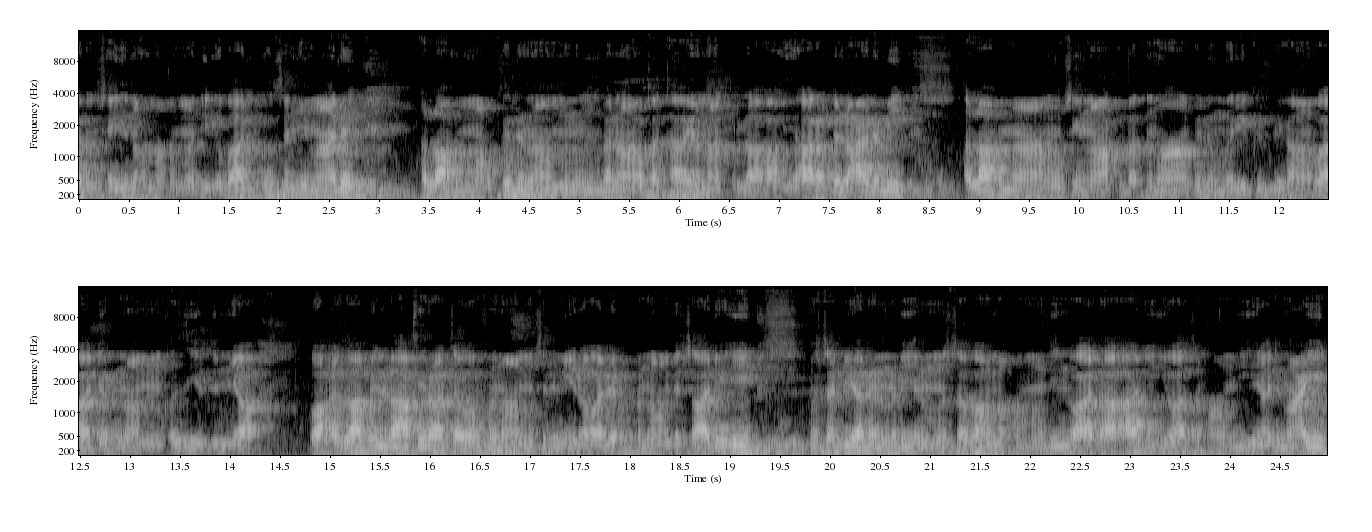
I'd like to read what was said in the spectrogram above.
ال سيدنا محمد وبارك وسلم عليه اللهم اغفر لنا ذنوبنا وخطايانا كلها يا رب العالمين. اللهم احسن عاقبتنا في الامور كلها واجرنا من خزي الدنيا وعذاب الآخرة توفنا مسلمين والحقنا بصالحين وصل على النبي المصطفى محمد وعلى آله وصحبه أجمعين.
